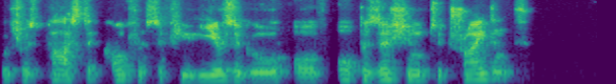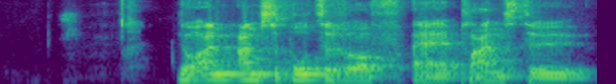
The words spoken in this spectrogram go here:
which was passed at conference a few years ago, of opposition to Trident? No, I'm I'm supportive of uh, plans to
